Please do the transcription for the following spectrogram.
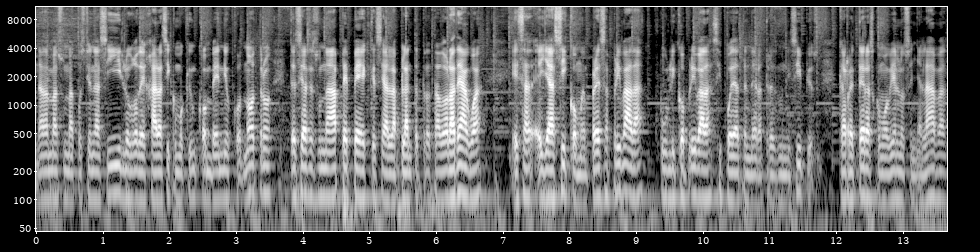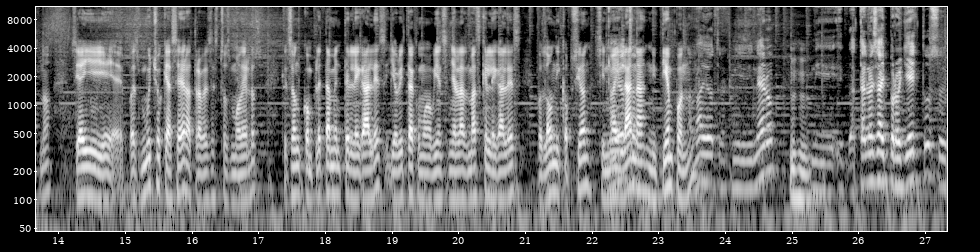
nada más una cuestión así, y luego dejar así como que un convenio con otro. Entonces si haces una APP que sea la planta tratadora de agua, esa, ella así como empresa privada, público-privada, sí puede atender a tres municipios. Carreteras, como bien lo señalabas, ¿no? Sí hay eh, pues mucho que hacer a través de estos modelos que son completamente legales y ahorita como bien señalas más que legales pues la única opción si no, hay, lana ni tiempo no no hay otra ni dinero ni tal vez hay proyectos eh,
